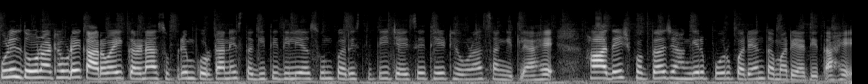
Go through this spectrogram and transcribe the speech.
पुढील दोन आठवडे कारवाई करण्यास सुप्रीम कोर्टाने स्थगिती दिली असून परिस्थिती जैसे थे ठेवण्यास सांगितले आहे. हा आदेश फक्त जहांगीरपूरपर्यंत मर्यादित आहे.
